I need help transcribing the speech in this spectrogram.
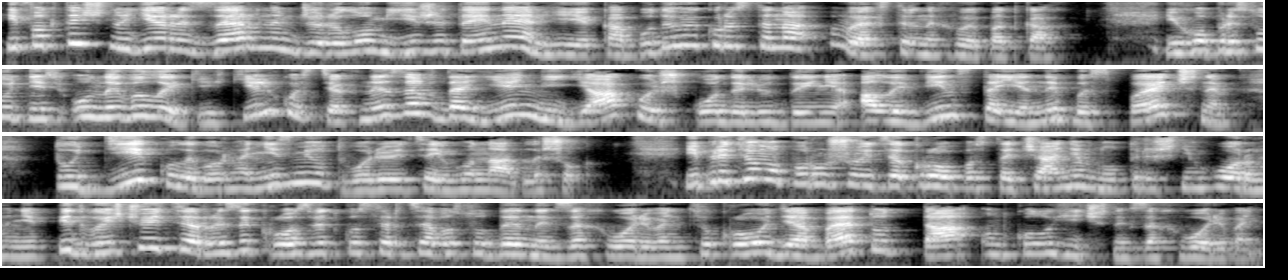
і фактично є резервним джерелом їжі та енергії, яка буде використана в екстрених випадках. Його присутність у невеликих кількостях не завдає ніякої шкоди людині, але він стає небезпечним тоді, коли в організмі утворюється його надлишок. І при цьому порушується кровопостачання внутрішніх органів, підвищується ризик розвитку серцево-судинних захворювань, цукрового діабету та онкологічних захворювань.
